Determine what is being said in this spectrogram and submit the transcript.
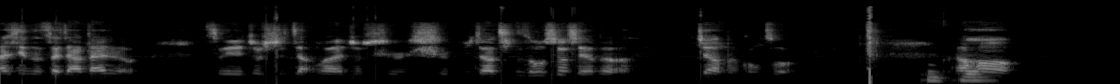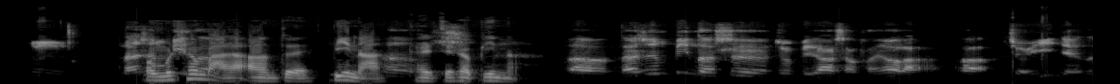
安心的在家待着了。所以就是讲来就是是比较轻松休闲的这样的工作，然后，嗯，男生？我们称把他，嗯，对，B 男开始介绍 B 男。嗯，男生 B 呢是就比较小朋友了啊，九一年的，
